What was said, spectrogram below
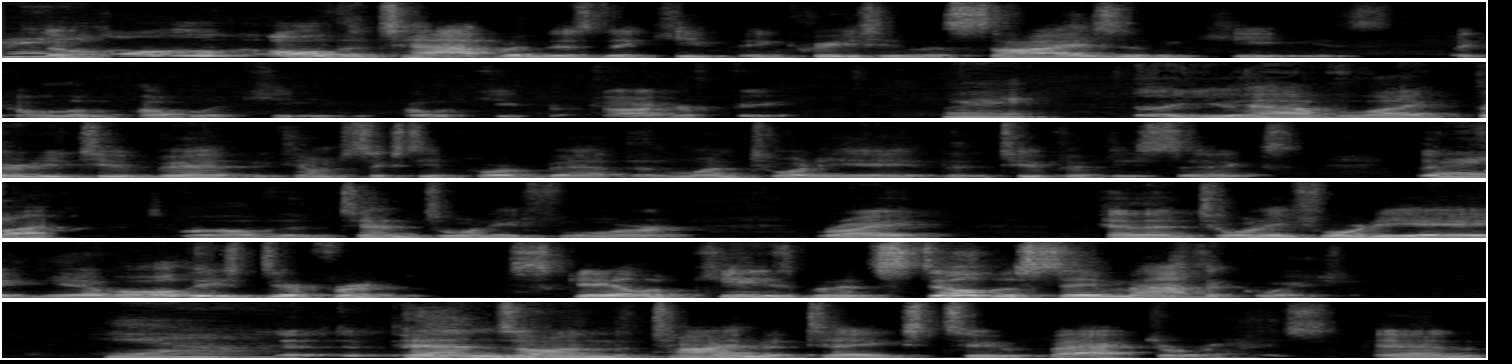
right. so all all that's happened is they keep increasing the size of the keys. They call them public key, public key cryptography Right. So you have like 32 bit becomes 64 bit, then 128, then 256, then right. 512, then 1024, right? And then 2048. You have all these different scale of keys, but it's still the same math equation. Yeah. It depends on the time it takes to factorize. And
